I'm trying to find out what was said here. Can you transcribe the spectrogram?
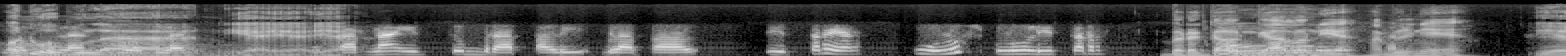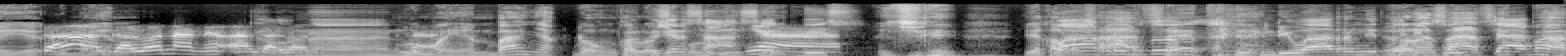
Oh, dua bulan. Iya, iya, iya. Karena itu berapa li, berapa liter ya? 10 10 liter. Bergalon-galon Oh. ya ngambilnya ya. Iya, iya. Ah, Lumayan, galonan ya, ah, galon. Galonan. lumayan banyak dong Kalau pikir 10 saset liter. bis. ya kalau warung saset. tuh di warung itu Kalau di saset. Pak,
